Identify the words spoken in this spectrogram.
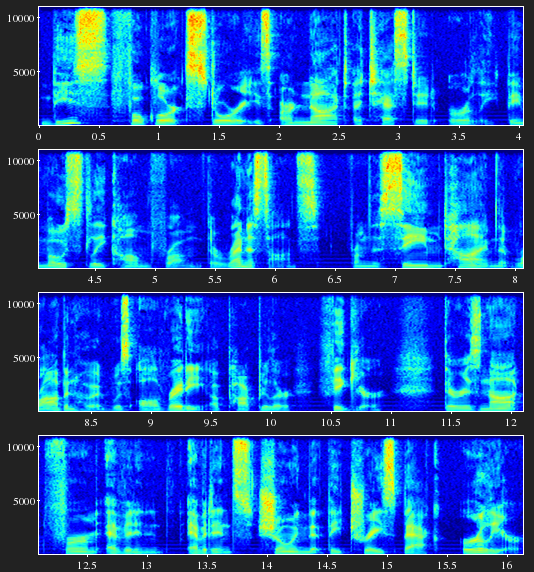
these folkloric stories are not attested early. They mostly come from the Renaissance, from the same time that Robin Hood was already a popular figure. There is not firm evidence, evidence showing that they trace back earlier.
